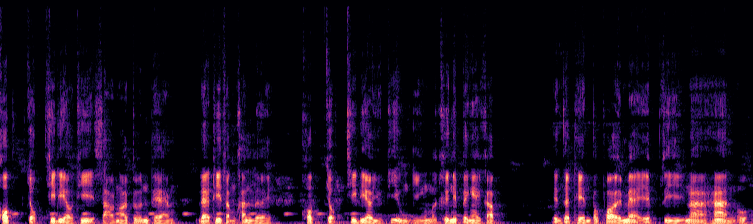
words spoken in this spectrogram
ครบจบที่เดียวที่สาวน้อยเพื่อนแพง และที่สำคัญเลย ครบจบที่เดียวอยู่ที่อุ๋งอิงเมื่อคืนนี้เป็นไงครับ อนเตอร์เทนพ่อพ่อแม่เอฟซีหน้าห้าน โอ้โห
